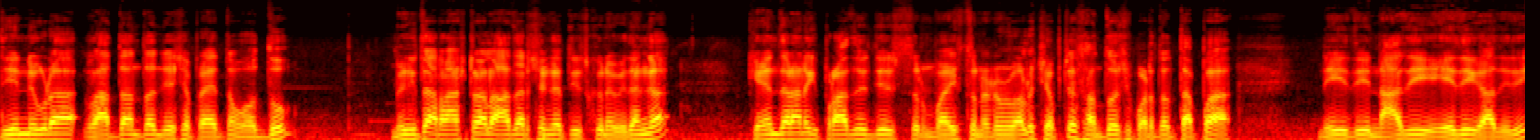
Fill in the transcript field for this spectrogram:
దీన్ని కూడా రాద్ధాంతం చేసే ప్రయత్నం వద్దు. మిగతా రాష్ట్రాలు ఆదర్శంగా తీసుకునే విధంగా కేంద్రానికి ప్రాతినిధ్యం వహిస్తున్నటువంటి వాళ్ళు చెప్తే సంతోషపడతారు తప్ప నీది నాది ఏది కాదు ఇది.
